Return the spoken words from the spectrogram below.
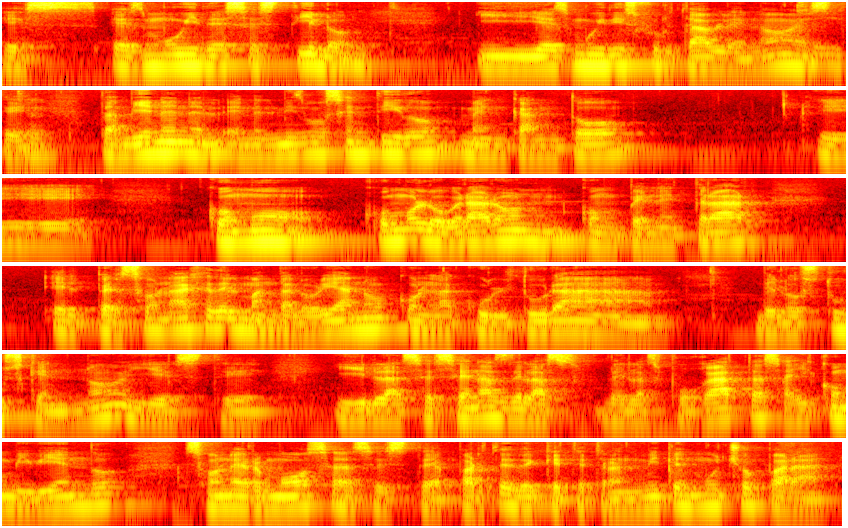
es, es muy de ese estilo y es muy disfrutable, ¿no? este, También en el, en el, mismo sentido me encantó eh, cómo, cómo lograron compenetrar el personaje del Mandaloriano con la cultura de los Tusken, ¿no? Y, este, y las escenas de las, de las fogatas ahí conviviendo son hermosas, este, aparte de que te transmiten mucho para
